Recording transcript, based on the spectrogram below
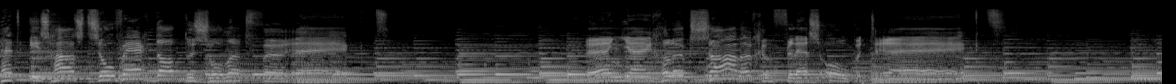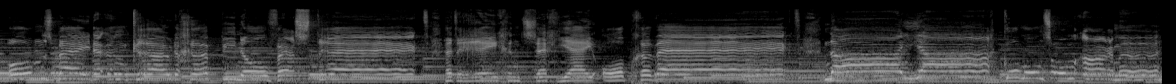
Het is haast zover dat de zon het verrekt. En jij gelukzalig een fles opentrekt. Ons beiden een kruidige pinot verstrekt. Het regent, zeg jij opgewekt. Najaar, kom ons omarmen.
